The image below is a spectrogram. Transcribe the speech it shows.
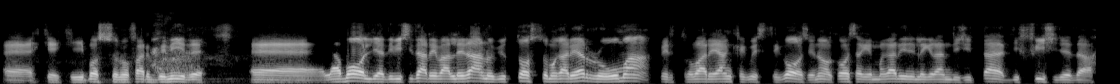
eh, che, gli possono far venire eh, la voglia di visitare Vallerano piuttosto magari a Roma per trovare anche queste cose, no? cosa che magari nelle grandi città è difficile da,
